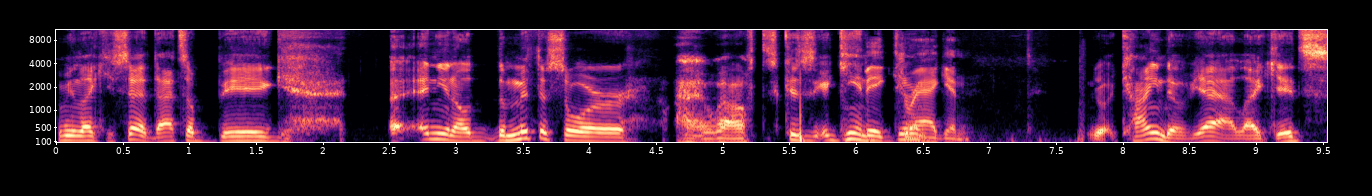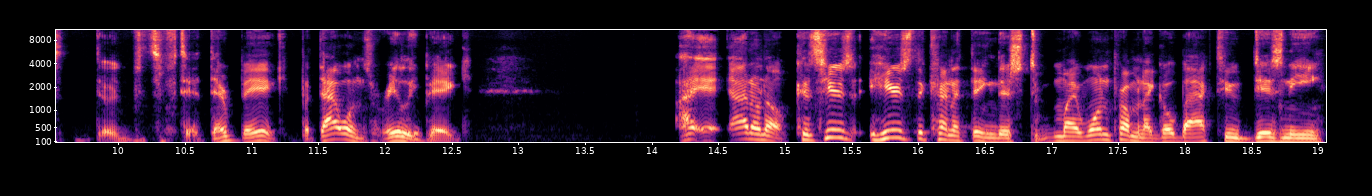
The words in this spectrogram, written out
I mean, like you said, that's a big, uh, and you know, the mythosaur. I, well, because again, Big dragon. kind of, yeah. Like it's they're big, but that one's really big. I I don't know because here's here's the kind of thing. There's t- my one problem, and I go back to Disney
